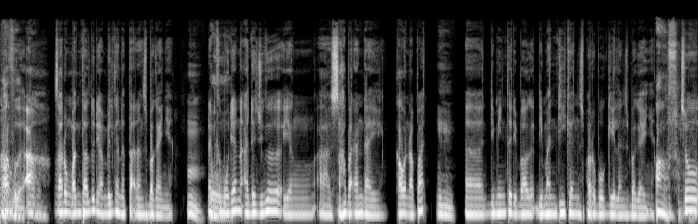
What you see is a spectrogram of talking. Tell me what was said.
Cover. Cover. Ah, sarung bantal tu diambilkan letak dan sebagainya. Hmm. Dan Oh. kemudian ada juga yang uh, sahabat andai, kawan rapat Hmm. uh, diminta dibaga, dimandikan separuh bogil dan sebagainya. Ah, So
